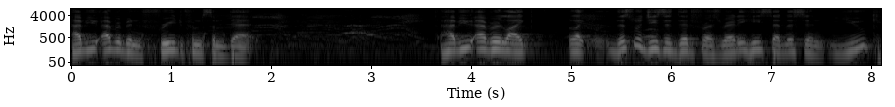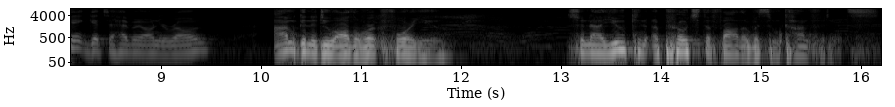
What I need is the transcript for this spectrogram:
Have you ever been freed from some debt? Have you ever like like this is what Jesus did for us. Ready? He said, "Listen, you can't get to heaven on your own. I'm going to do all the work for you." So now you can approach the Father with some confidence.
